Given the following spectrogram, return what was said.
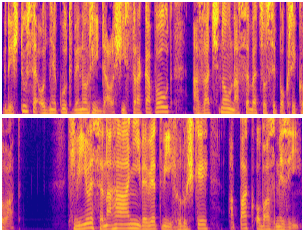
Když tu se od někud vynoří další strakapout a začnou na sebe cosi pokřikovat. Chvíli se nahání ve větvích hrušky a pak oba zmizí.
